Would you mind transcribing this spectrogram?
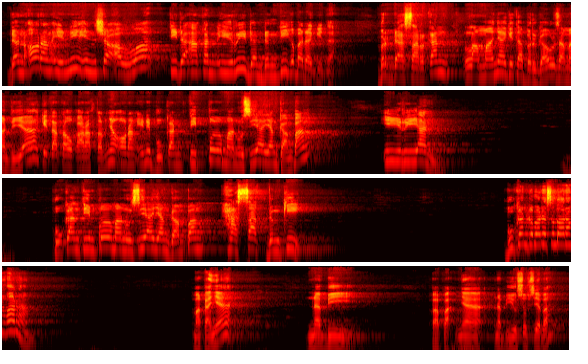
Dan orang ini insya Allah tidak akan iri dan dengki kepada kita. Berdasarkan lamanya kita bergaul sama dia, kita tahu karakternya orang ini bukan tipe manusia yang gampang irian. Bukan tipe manusia yang gampang hasad, dengki. Bukan kepada sembarang orang. Makanya Nabi bapaknya Nabi Yusuf siapa?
